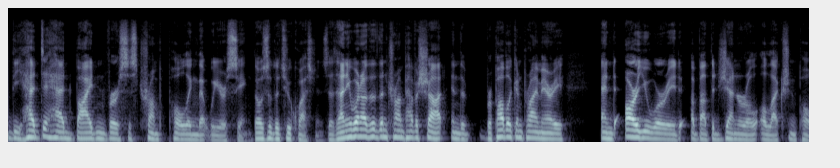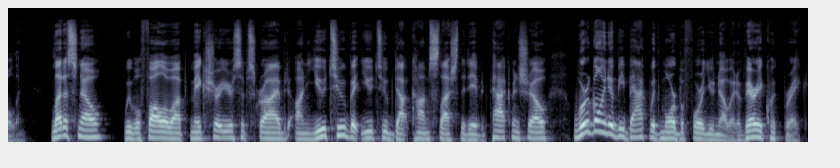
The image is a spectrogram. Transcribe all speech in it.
the head to head Biden versus Trump polling that we are seeing? Those are the two questions. Does anyone other than Trump have a shot in the Republican primary? And are you worried about the general election polling? Let us know. We will follow up. Make sure you're subscribed on YouTube at youtube.com slash the David Pakman Show. We're going to be back with more before you know it. A very quick break.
